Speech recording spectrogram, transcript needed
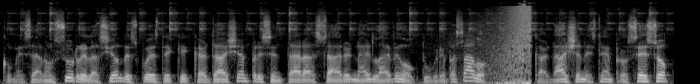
comenzaron su relación después de que Kardashian presentara Saturday Night Live en octubre pasado. Kardashian está en proceso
